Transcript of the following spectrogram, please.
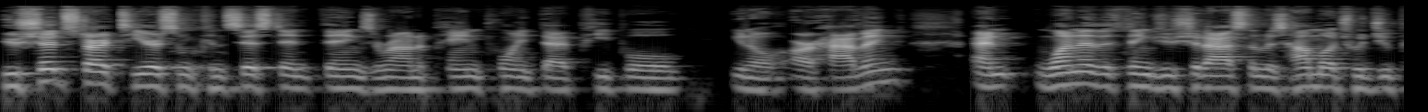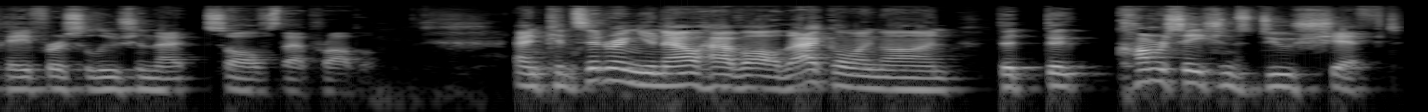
You should start to hear some consistent things around a pain point that people you know are having. And one of the things you should ask them is how much would you pay for a solution that solves that problem? And considering you now have all that going on, the, the conversations do shift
